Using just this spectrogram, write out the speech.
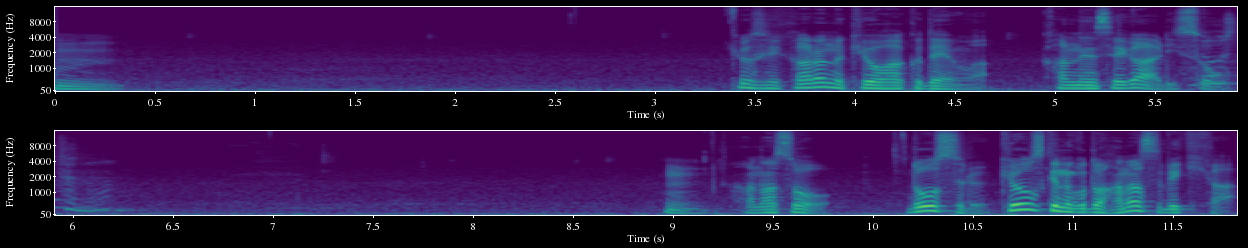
うん。京介からの脅迫電話、関連性がありそうどう。したの？うん、話そう。どうする？京介のことを話すべきか？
